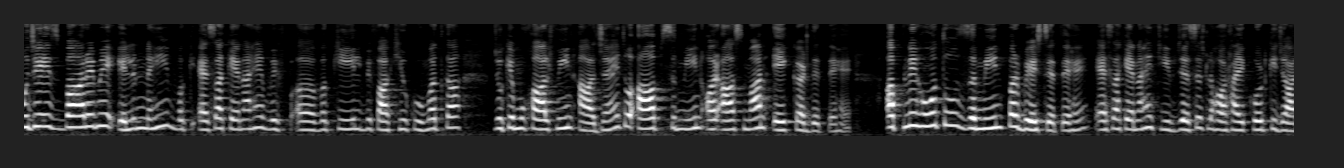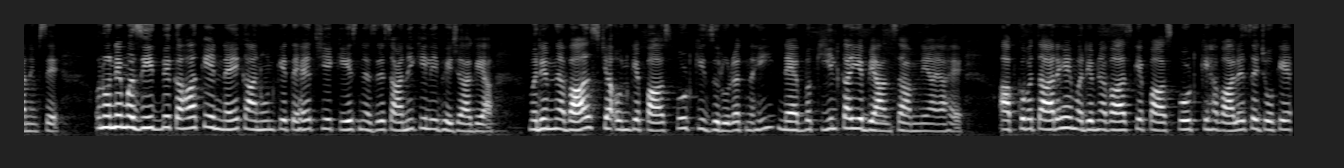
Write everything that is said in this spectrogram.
मुझे इस बारे में इल्म नहीं वक, ऐसा कहना है विफ, वकील विफाकी हुकूमत का जो कि मुखालफी आ जाएँ तो आप ज़मीन और आसमान एक कर देते हैं। अपने हों तो ज़मीन पर बेच देते हैं ऐसा कहना है chief justice Lahore high court की जानब से। उन्होंने मजीद भी कहा कि नए कानून के तहत ये केस नजरसानी के लिए भेजा गया। मरीम नवाज़ या उनके पासपोर्ट की ज़रूरत नहीं? नए वकील का ये बयान सामने आया है। आपको बता रहे हैं मरीम नवाज़ के पासपोर्ट के हवाले से, जो कि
